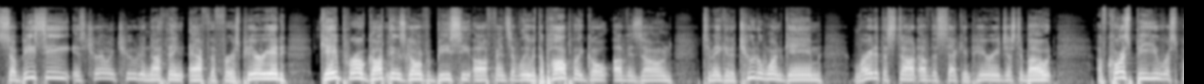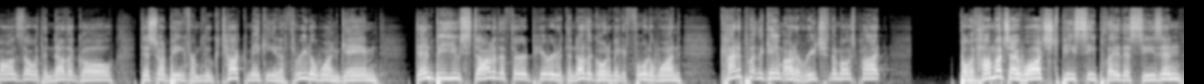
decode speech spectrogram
So BC is trailing two to nothing after the first period. Gabe Perreault got things going for BC offensively with the power play goal of his own to make it a two to one game right at the start of the second period, just about. Of course, BU responds though with another goal. This one being from Luke Tuch, making it a three to one game. Then BU started the third period with another goal to make it 4 to 1, kind of putting the game out of reach for the most part. But with how much I watched BC play this season,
